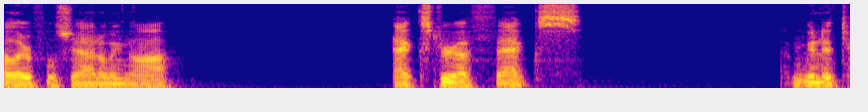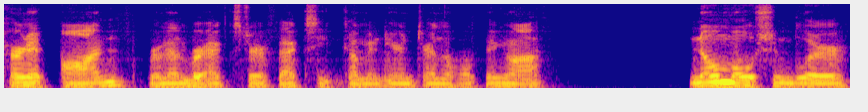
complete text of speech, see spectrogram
Colorful shadowing off. Extra effects. I'm going to turn it on. Remember extra effects. You can come in here and turn the whole thing off no motion blur.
